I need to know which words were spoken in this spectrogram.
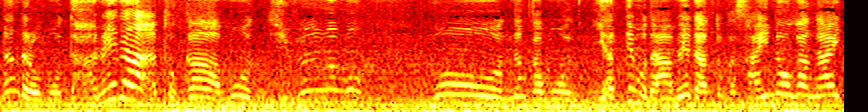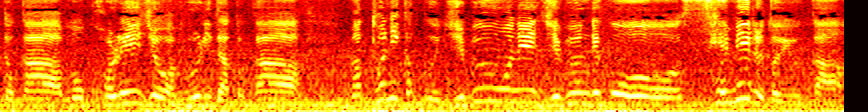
なんだろうもうダメだとかもう自分はもうもうなんかもうやってもダメだとか才能がないとかもうこれ以上は無理だとか、まあ、とにかく自分をね自分でこう責めるというか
